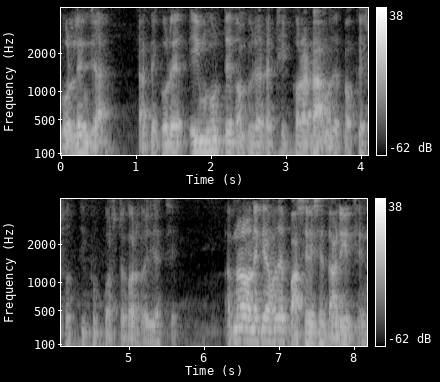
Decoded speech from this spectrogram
বললেন যা তাতে করে এই মুহূর্তে কম্পিউটারটা ঠিক করাটা আমাদের পক্ষে সত্যি খুব কষ্টকর হয়ে যাচ্ছে। আপনারা অনেকে আমাদের পাশে এসে দাঁড়িয়েছেন,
